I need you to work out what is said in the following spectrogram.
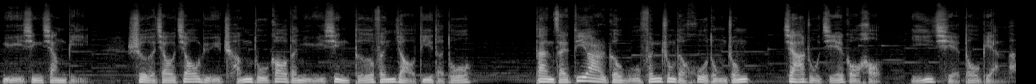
女性相比，社交焦虑程度高的女性得分要低得多。但在第二个五分钟的互动中加入结构后，一切都变了。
